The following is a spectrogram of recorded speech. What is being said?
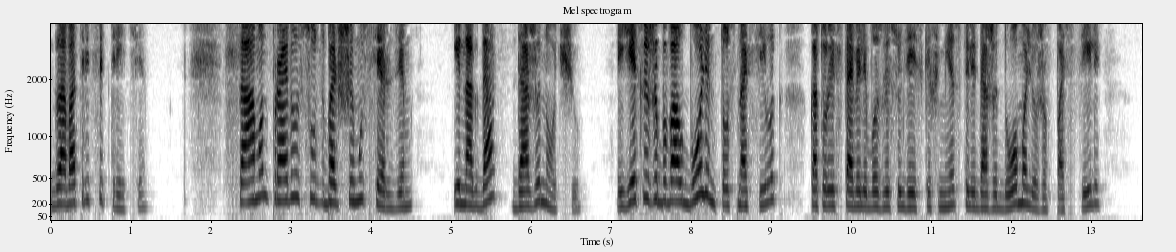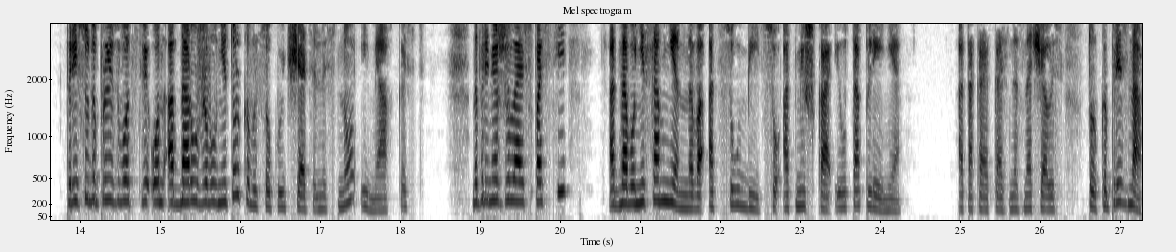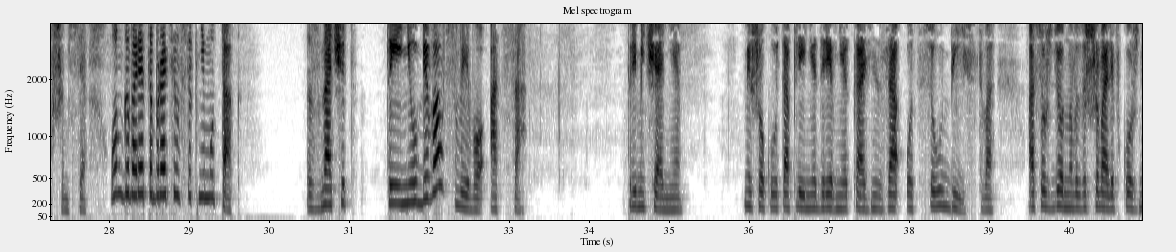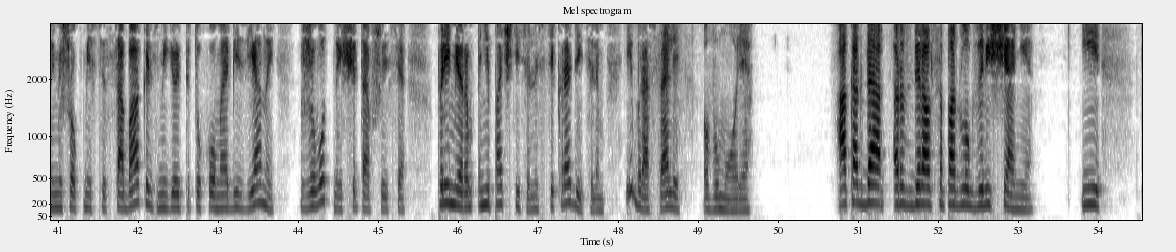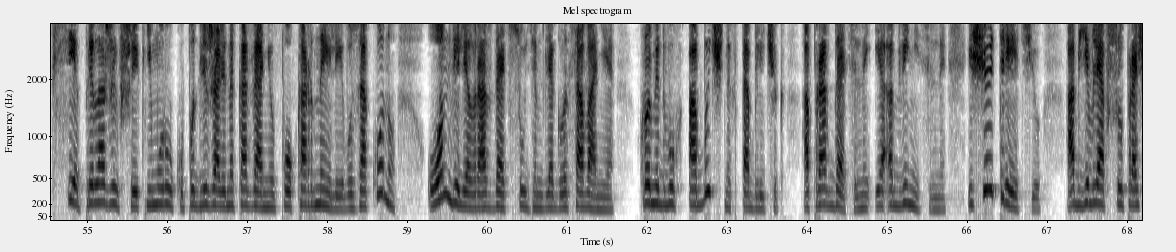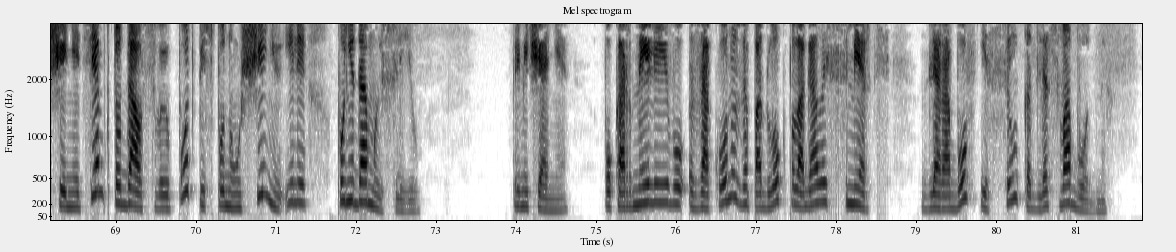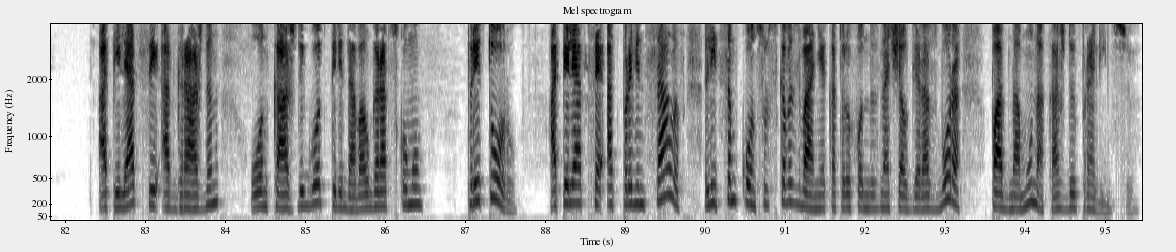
Глава 33. Сам он правил суд с большим усердием, иногда даже ночью. Если же бывал болен, то с носилок, которые ставили возле судейских мест или даже дома, лежа в постели. При судопроизводстве он обнаруживал не только высокую тщательность, но и мягкость. Например, желая спасти одного несомненного отца-убийцу от мешка и утопления, а такая казнь назначалась только признавшимся, он, говорят, обратился к нему так. «Значит, ты не убивал своего отца?» Примечание. Мешок и утопление — древняя казнь за отцеубийство. Осужденного зашивали в кожный мешок вместе с собакой, змеей, петухом и обезьяной, животные, считавшиеся примером непочтительности к родителям, и бросали в море. А когда разбирался подлог завещания, и все, приложившие к нему руку, подлежали наказанию по Корнелиеву закону, он велел раздать судьям для голосования, кроме двух обычных табличек, оправдательной и обвинительной, еще и третью, объявлявшую прощение тем, кто дал свою подпись по наущению или по недомыслию. Примечание. По Корнелиеву закону за подлог полагалась смерть для рабов и ссылка для свободных. Апелляции от граждан он каждый год передавал городскому притору, апелляция от провинциалов лицам консульского звания, которых он назначал для разбора по одному на каждую провинцию.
